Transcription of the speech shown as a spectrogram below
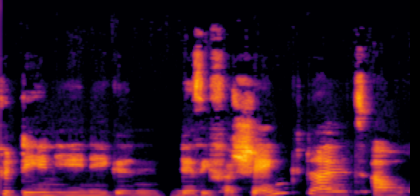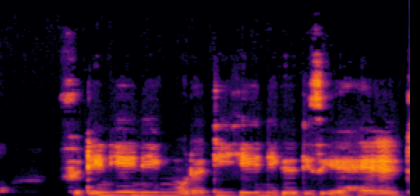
für denjenigen, der sie verschenkt, als auch für denjenigen oder diejenige, die sie erhält,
